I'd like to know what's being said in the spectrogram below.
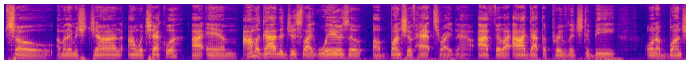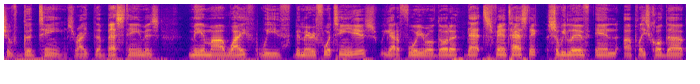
So uh, my name is John Onwuchekwa. I am I'm a guy that just like wears a, a bunch of hats right now. I feel like I got the privilege to be on a bunch of good teams, right? The best team is me and my wife. We've been married 14 years. We got a four year old daughter. That's fantastic. So we live in a place called the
